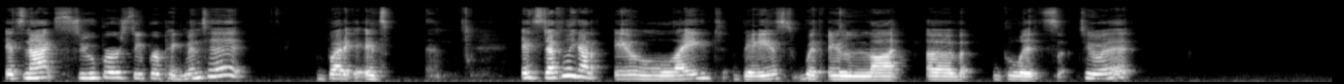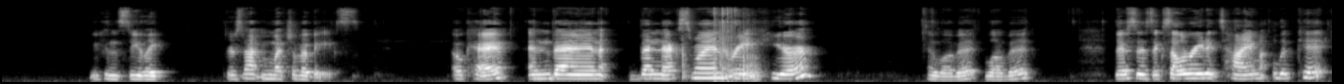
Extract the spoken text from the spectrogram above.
It's not super, super pigmented, but it's it's definitely got a light base with a lot of glitz to it. You can see like there's not much of a base. Okay, and then the next one right here. I love it, love it. This is Accelerated Time Lip Kit.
